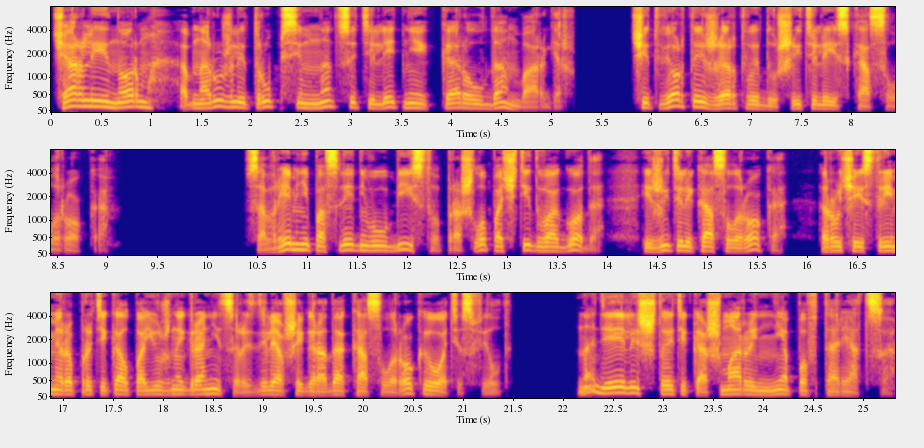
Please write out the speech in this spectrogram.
Чарли и Норм обнаружили труп 17-летней Кэрол Данбаргер, четвертой жертвы душителя из Касл-Рока. Со времени последнего убийства прошло почти два года, и жители Касл-Рока Ручей стримера протекал по южной границе, разделявшей города Касл-Рок и Отисфилд. Надеялись, что эти кошмары не повторятся.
